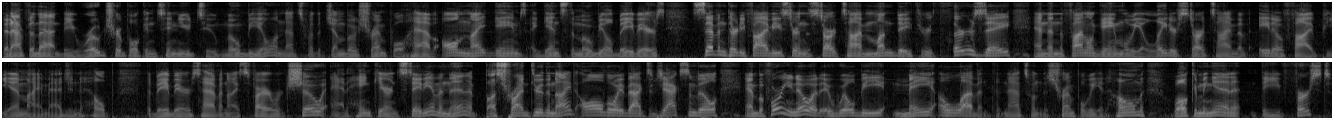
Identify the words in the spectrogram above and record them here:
Then after that, the road trip will continue to Mobile, and that's where the Jumbo Shrimp will have all-night games against the Mobile Bay Bears. 7:35 Eastern, the start time Monday through Thursday, and then the final game will be a later start time of 8:05 p.m. I imagine to help the Bay Bears have a nice fireworks show at Hank Aaron Stadium, and then a bus ride through the night all the way back to Jacksonville. And before you know it, it will be May 11th, and that's when the Shrimp will be at home, welcoming in the first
